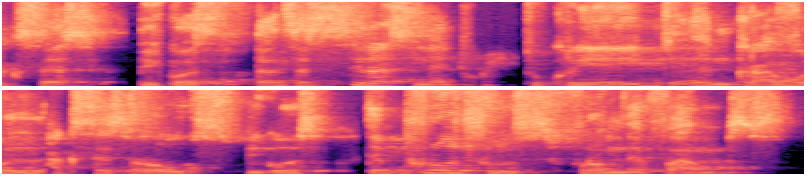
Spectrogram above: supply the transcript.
access because that's a serious network to create and gravel access roads because the produce from the farms,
